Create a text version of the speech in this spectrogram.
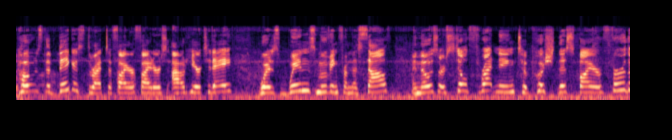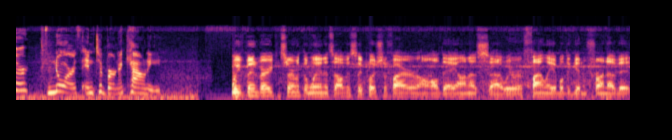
posed the biggest threat to firefighters out here today was winds moving from the south, and those are still threatening to push this fire further north into Burnet County. We've been very concerned with the wind. It's obviously pushed the fire all day on us. Uh, we were finally able to get in front of it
